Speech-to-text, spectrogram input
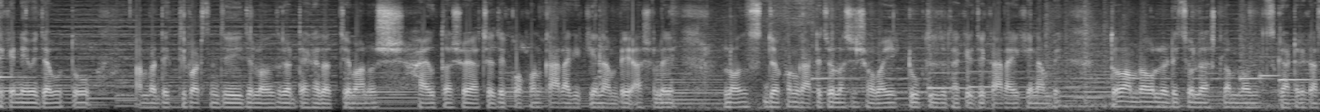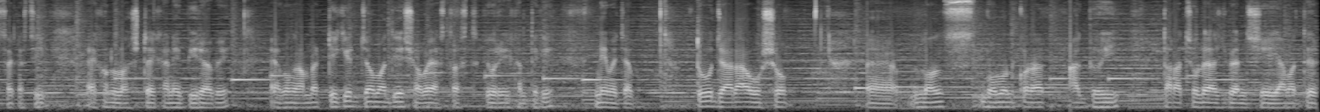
থেকে নেমে যাব। তো আমরা দেখতে পাচ্ছেন যে এই যে লঞ্চ ঘাট দেখা যাচ্ছে, মানুষ হায়ুতাশ হয়ে আছে যে কখন কার আগে কে নামবে। আসলে লঞ্চ যখন ঘাটে চলে আসে, সবাই একটু উত্তেজিত থাকে যে কার আগে কে নামবে। তো আমরা অলরেডি চলে আসলাম লঞ্চ ঘাটের কাছাকাছি। এখন লঞ্চটা এখানে ভিড়াবে এবং আমরা টিকিট জমা দিয়ে সবাই আস্তে আস্তে করে এখান থেকে নেমে যাব। তো যারা অবশ্য লঞ্চ ভ্রমণ করার আগ্রহী, তারা চলে আসবেন সেই আমাদের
